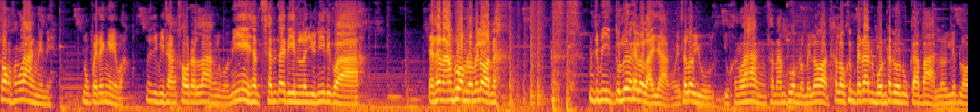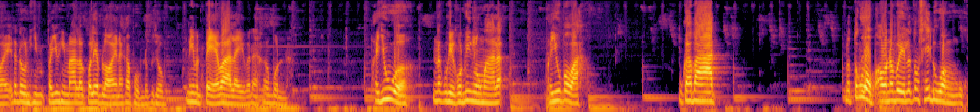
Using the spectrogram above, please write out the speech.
ช่องข้างล่างเนี่ยนี่ลงไปได้ไงวะ น่าจะมีทางเข้าด้านล่างหรือเปล่า นี่ชั้นชั้นใต้ดินเราอยู่นี่ดีกว่า แต่ถ้าน้ำท่วมเราไม่รอดนะ มันจะมีตัวเลือกให้เราหลายอย่างเว้ยถ้าเราอยู่อยู่ข้างล่างถ้าน้ำท่วมเราไม่รอด ถ้าเราขึ้นไปด้านบนถ้าโดนอุกาบาตเราเรียบร้อย ถ้าโดนหิมพายุหิมะเราก็เรียบร้อยนะครับผมท่านผู้ชม นี่มันแปลว่าอะไรวะเนี่ยข้างบน พายุเหรอนั่นกูเห็นคนวิ่งลงมาแล้ว พายุปะวะ อุกาบาต เราต้องหลบเอานะเว้ยเราต้องใช้ดวง โอ้โห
